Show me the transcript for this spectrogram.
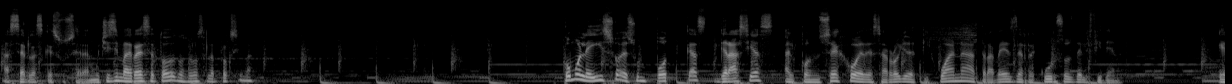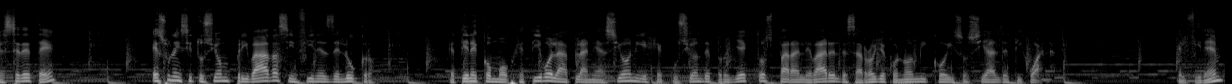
hacerlas que sucedan. Muchísimas gracias a todos, nos vemos en la próxima. ¿Cómo le hizo? Es un podcast gracias al Consejo de Desarrollo de Tijuana a través de recursos del FIDEM. El CDT es una institución privada sin fines de lucro que tiene como objetivo la planeación y ejecución de proyectos para elevar el desarrollo económico y social de Tijuana. El FIDEM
